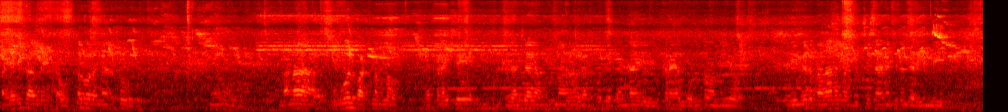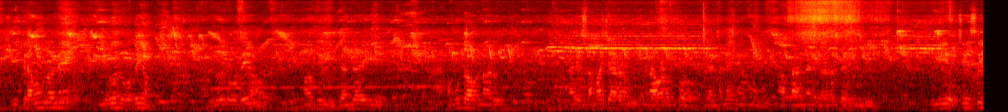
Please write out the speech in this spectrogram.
పై అధికారుల యొక్క ఉత్తర్వుల మేరకు మేము మన ఒంగోలు పట్టణంలో ఎక్కడైతే గంజాయి అమ్ముతున్నారో లేకపోతే గంజాయి విక్రయాలు జరుగుతూ ఉన్నాయో దీని మీద ప్రధానంగా దృష్టి సారించడం జరిగింది. ఈ క్రమంలోనే ఈరోజు ఉదయం ఈరోజు ఉదయం మాకు ఈ గంజాయి అమ్ముతూ ఉన్నారు. అనే సమాచారం రావడంతో వెంటనే మేము ఆ ప్రాంతానికి వెళ్ళడం జరిగింది. ఇది వచ్చేసి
